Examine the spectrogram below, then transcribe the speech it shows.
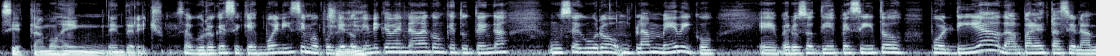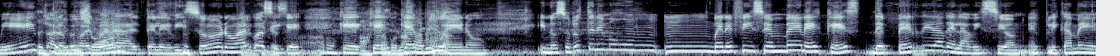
si estamos en, en derecho. Seguro que sí, que es buenísimo, porque Sí. no tiene que ver nada con que tú tengas un seguro, un plan médico. eh, pero esos 10 pesitos por día dan para el estacionamiento, El a lo mejor para el televisor o algo así que, que, es bueno. Y nosotros tenemos un, un beneficio en Benes que es de pérdida de la visión. Explícame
